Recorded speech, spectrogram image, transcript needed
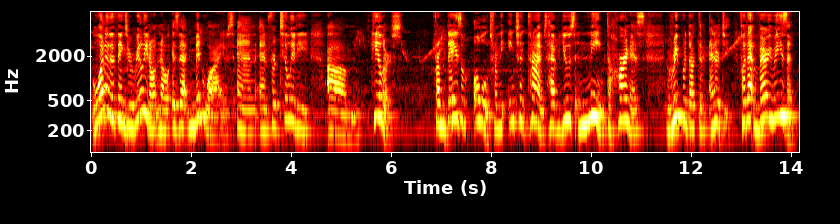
one of the things you really don't know is that midwives and, and fertility um, healers from days of old, from the ancient times, have used neem to harness reproductive energy for that very reason.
